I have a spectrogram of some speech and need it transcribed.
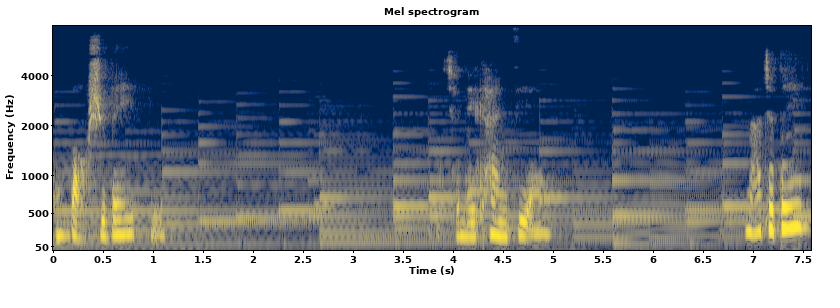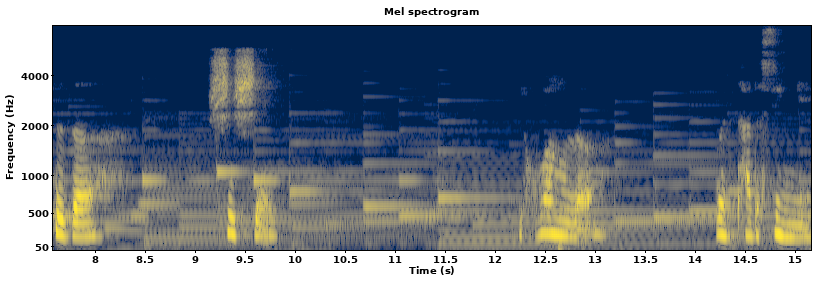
红宝石杯子，我却没看见拿着杯子的是谁，也忘了问他的姓名。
